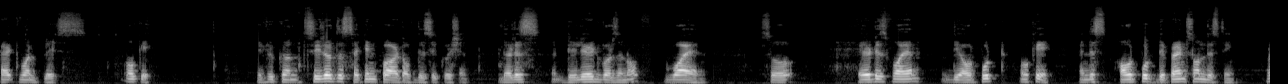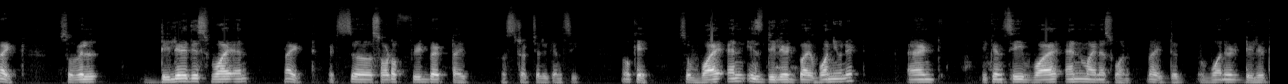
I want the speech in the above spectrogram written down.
at one place. Okay. If you consider the second part of this equation that is delayed version of yn. So here it is yn the output. Okay and this output depends on this thing right? So we'll delay this yn right? It's a sort of feedback type structure you can see. Okay so yn is delayed by one unit and you can see yn minus 1 right? The one unit delayed,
